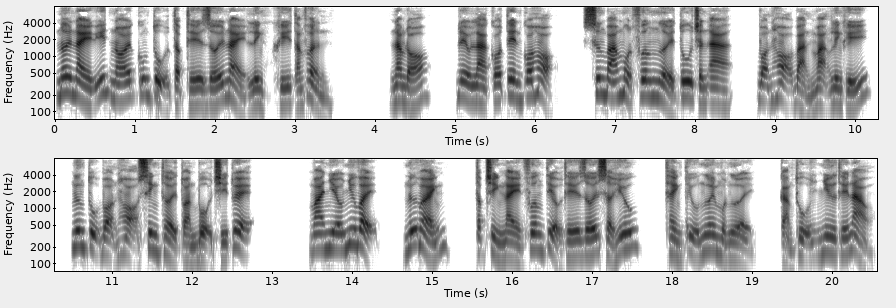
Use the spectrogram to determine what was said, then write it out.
nơi này ít nói cũng tụ tập thế giới này linh khí tám phần. Năm đó, đều là có tên có họ, xương bá một phương người tu chân A, bọn họ bản mạng linh khí, ngưng tụ bọn họ sinh thời toàn bộ trí tuệ. Mà nhiều như vậy, nữ hoánh, tập trình này phương tiểu thế giới sở hữu, thành tựu ngươi một người, cảm thụ như thế nào?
